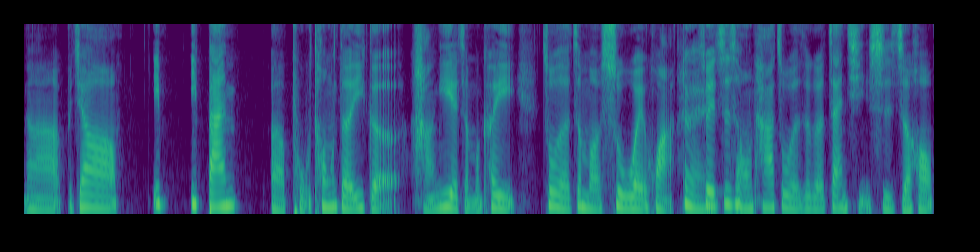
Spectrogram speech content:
啊、呃、比较一一般。呃，普通的一个行业怎么可以做的这么数位化？对，所以自从他做了这个战情室之后，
